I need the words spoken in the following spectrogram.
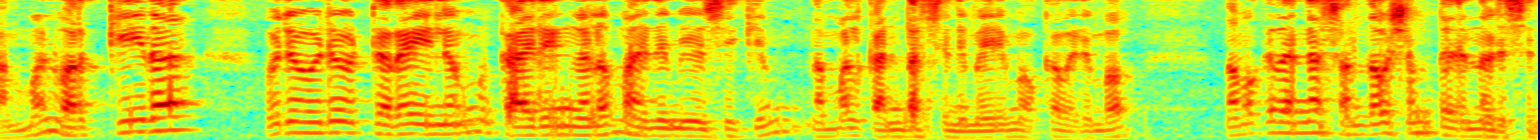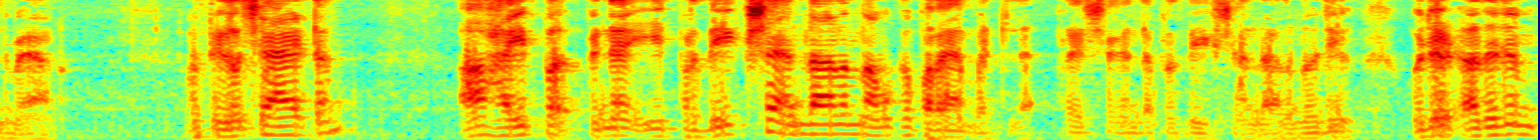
നമ്മൾ വർക്ക് ചെയ്ത ഒരു ഒരു ടെറയിലും കാര്യങ്ങളും അതിന് മ്യൂസിക്കും നമ്മൾ കണ്ട സിനിമയും ഒക്കെ വരുമ്പോൾ നമുക്ക് തന്നെ സന്തോഷം തരുന്ന ഒരു സിനിമയാണ് അപ്പോൾ തീർച്ചയായിട്ടും ആ ഹൈപ്പ് പിന്നെ ഈ പ്രതീക്ഷ എന്താണെന്ന് നമുക്ക് പറയാൻ പറ്റില്ല. പ്രേക്ഷകന്റെ പ്രതീക്ഷ എന്താണെന്ന്. ഒരു ഒരു അതൊരു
